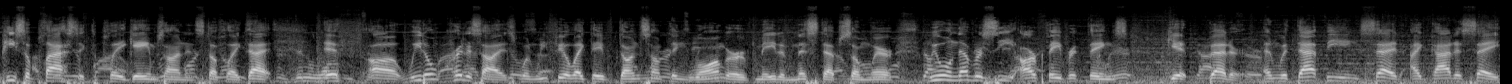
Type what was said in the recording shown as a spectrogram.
piece of plastic to play games on and stuff like that, if uh, we don't criticize when we feel like they've done something wrong or have made a misstep somewhere, we will never see our favorite things get better. And with that being said, I gotta say,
